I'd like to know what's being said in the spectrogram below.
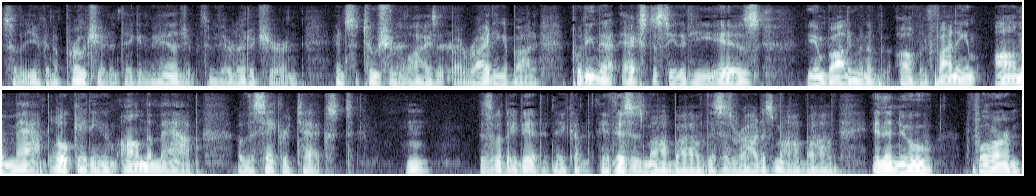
so that you can approach it and take advantage of it through their literature and institutionalize it by writing about it, putting that ecstasy that he is, the embodiment of, of and finding him on the map, locating him on the map of the sacred text. Hmm? This is what they did. They come. This is Mahabhav. This is Radha's Mahabhav in the new form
